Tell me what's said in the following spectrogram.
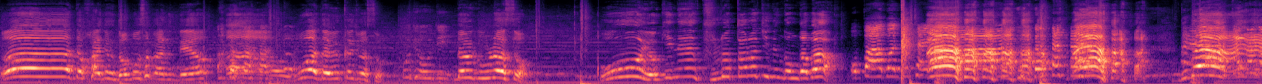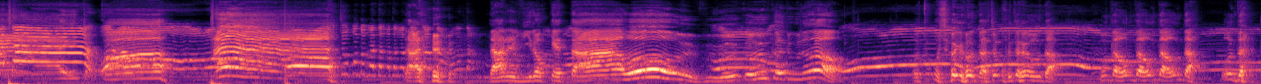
와나 관역 넘어서 가는데요 아, 우와 나 여기까지 왔어 어디 어디? 나 여기 올라왔어 오 여기는 굴러 떨어지는 건가 봐 오빠 먼저 잘 아! 가. 아야 누가 아야 아! 아! 조금 더 가다 가다 가다 나를 밀었겠다 오 여기, 여기까지 오잖아 오. 어, 조금 저기 온다, 조금 저기 온다. 온다 온다 온다 온다 온다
